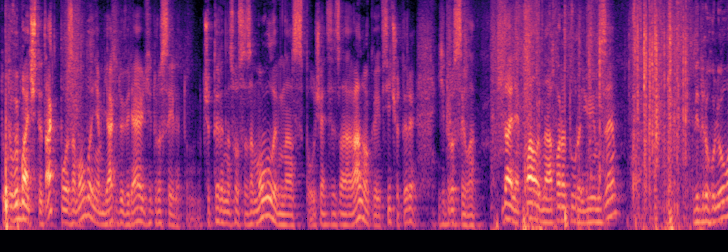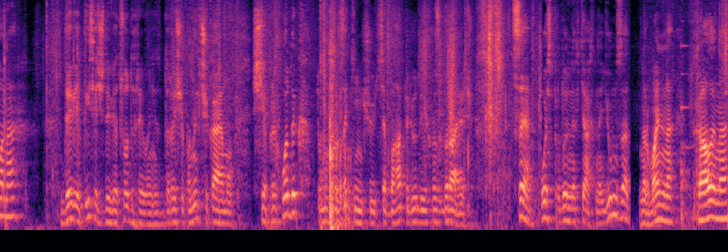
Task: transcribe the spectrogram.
Тобто ви бачите так по замовленням, як довіряють гідросилі. Чотири насоси замовили. В нас виходить за ранок, і всі чотири гідросила. Далі паливна апаратура UMZ відрегульована. 9900 гривень. До речі, по них чекаємо ще приходик, тому що закінчуються, багато людей їх розбирають. Це ось продольних тяг на Юмза, нормальна калина,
